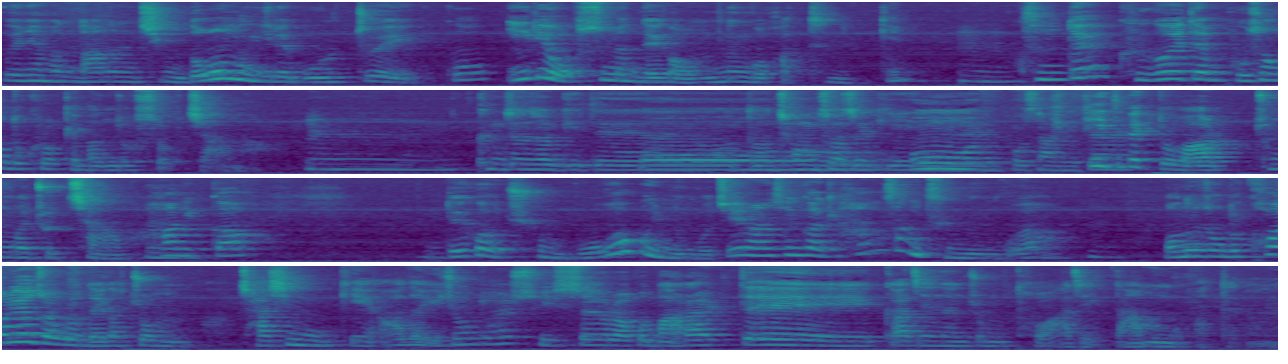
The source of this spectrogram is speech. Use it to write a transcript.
왜냐면 나는 지금 너무 일에 몰두해 있고 일이 없으면 내가 없는 것 같은 느낌? 음. 근데 그거에 대한 보상도 그렇게 만족스럽지 않아. 음. 금전적이든 어. 어떤 정서적인 어. 보상이든. 피드백도 와- 정말 좋지 않아. 음. 하니까 내가 지금 뭐 하고 있는 거지? 라는 생각이 항상 드는 거야. 음. 어느 정도 커리어적으로 내가 좀 자신 있게 아 나 이 정도 할 수 있어요 라고 말할 때까지는 좀 더 아직 남은 것 같아 나는.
